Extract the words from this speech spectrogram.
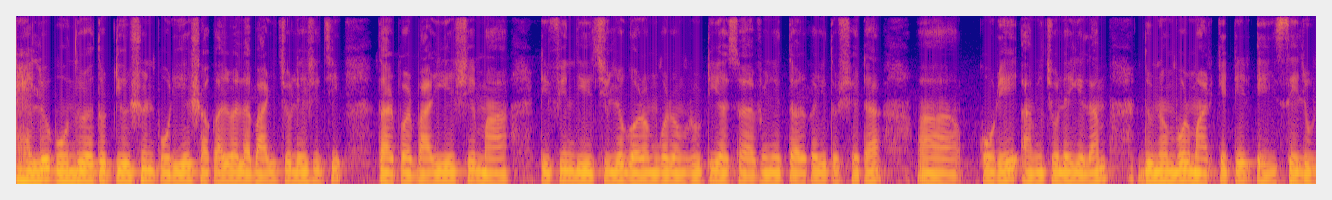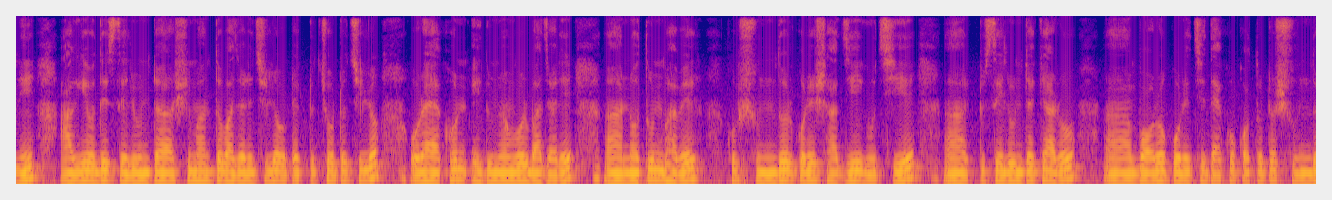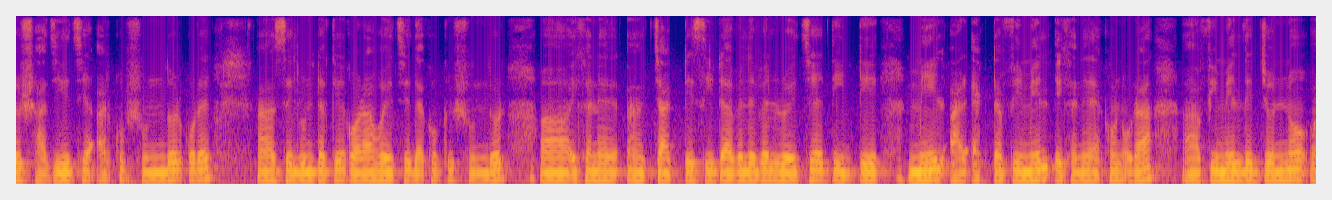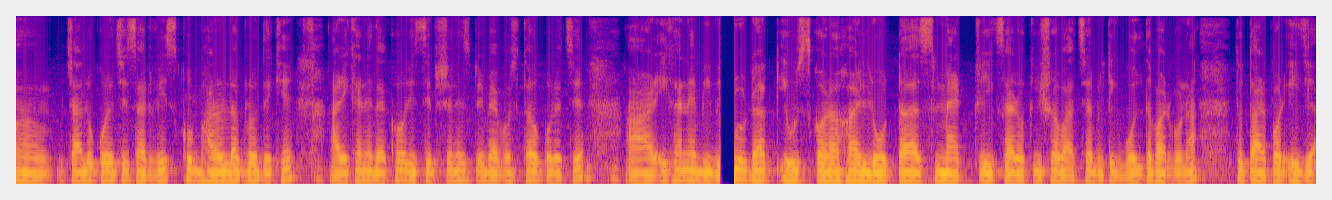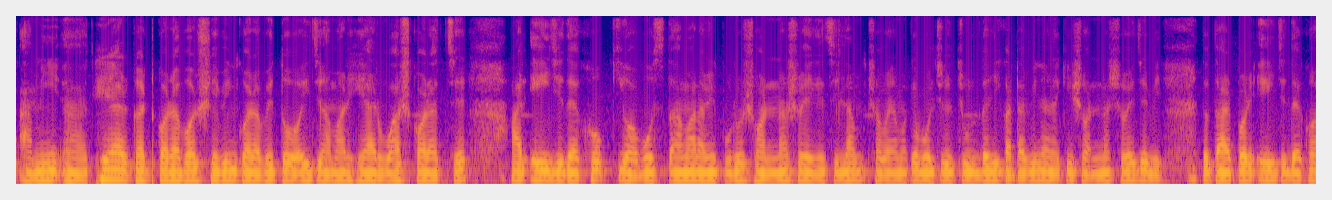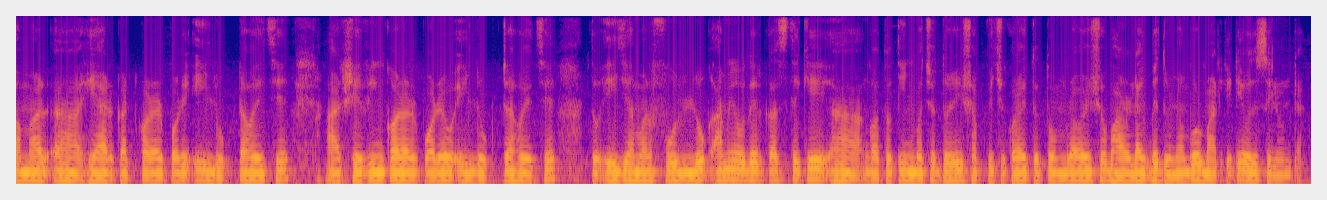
Hello বন্ধুরা, তো tuition পড়িয়ে সকালবেলা বাড়ি চলে এসেছি। তারপর বাড়ি এসে মা টিফিন দিয়েছিল গরম গরম রুটি আর সয়াবিনের তরকারি। তো সেটা করে আমি চলে গেলাম দু নম্বর মার্কেটের এই সেলুনে। আগে ওদের সেলুনটা সীমান্ত বাজারে ছিল, ওটা একটু ছোট ছিল। ওরা এখন এই দু নম্বর বাজারে নতুনভাবে খুব সুন্দর করে সাজিয়ে গুছিয়ে একটু সেলুনটাকে আরও বড় করেছে। দেখো কতটা সুন্দর সাজিয়েছে আর খুব সুন্দর করে সেলুনটাকে করা হয়েছে। দেখো কি সুন্দর। এখানে চারটে সিট অ্যাভেলেবেল রয়েছে, তিনটে মেল আর একটা ফিমেল এখানে এখন ওরা ফিমেলদের জন্য চালু করেছে সার্ভিস খুব ভালো লাগল দেখে। আর এখানে দেখো রিসেপশনিস্টের ব্যবস্থাও করেছে। আর এখানে বিভিন্ন প্রোডাক্ট ইউজ করা হয় লোটাস ম্যাট্রিক্স আরও কী সব আছে আমি ঠিক বলতে পারব না। তো তারপর এই যে আমি হেয়ার কাট করাবো শেভিং করাবে, তো এই যে আমার হেয়ার ওয়াশ করাচ্ছে। আর এই যে দেখো কি অবস্থা আমার, আমি পুরো সন্ন্যাস হয়ে গেছিলাম। সবাই আমাকে বলছিল চুলদারি কাটাবি না, নাকি সন্ন্যাস হয়ে যাবি? তো তারপর এই যে দেখো আমার হেয়ার কাট করার পরে এই লুকটা হয়েছে। আর শেভিং করার পরেও এই লুকটা হয়েছে। তো এই যে আমার ফুল লুক আমি ওদের কাছ থেকে গত তিন বছর ধরেই সব কিছু করাই। তো তোমরাও এসো ভালো লাগবে দু নম্বর মার্কেটে ওদের সেলুনটা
